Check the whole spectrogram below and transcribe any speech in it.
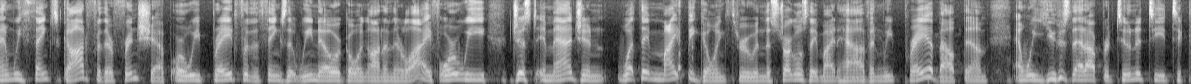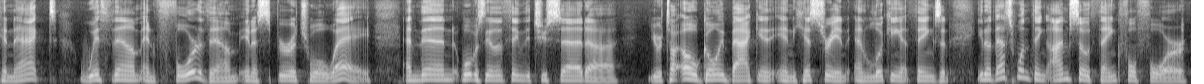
and we thanked God for their friendship, or we prayed for the things that we know are going on in their life, or we just imagine what they might be going through and the struggles they might have, and we pray about them, and we use that opportunity to connect with them and for them in a spiritual way. And then, what was the other thing that you said? Uh, you were talking, oh, going back in, in history and, and looking at things. And, you know, that's one thing I'm so thankful for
